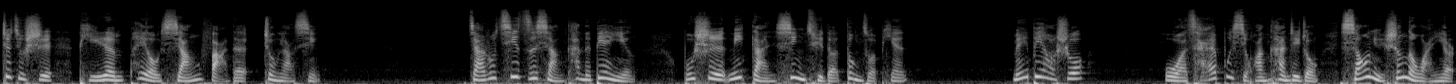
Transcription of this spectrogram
这就是体认配偶想法的重要性。假如妻子想看的电影不是你感兴趣的动作片，没必要说“我才不喜欢看这种小女生的玩意儿”。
